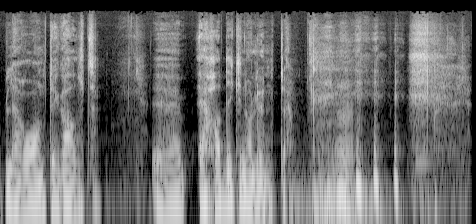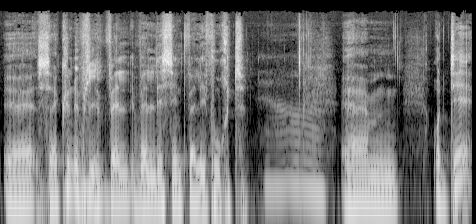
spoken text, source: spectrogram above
blir ordentlig galt. Uh, jeg hadde ikke noe lunte. Eh, Så jeg kunne bli veld, veldig sint veldig fort. Um, og det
